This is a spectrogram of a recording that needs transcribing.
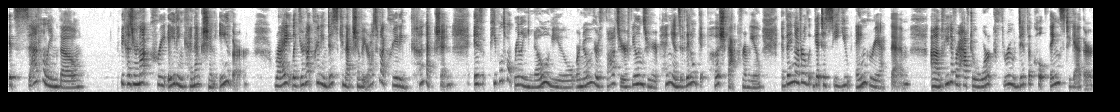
It's settling though, because you're not creating connection either, right? Like you're not creating disconnection, but you're also not creating connection. If people don't really know you or know your thoughts or your feelings or your opinions, if they don't get pushback from you, if they never get to see you angry at them, um, if you never have to work through difficult things together,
